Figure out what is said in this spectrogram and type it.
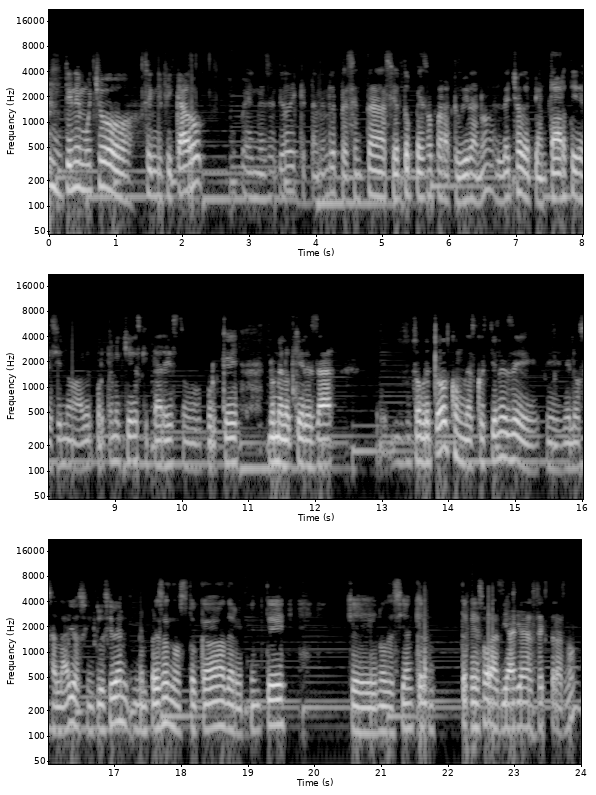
tiene mucho significado en el sentido de que también representa cierto peso para tu vida, ¿no? El hecho de plantarte y decir, no, a ver, ¿por qué me quieres quitar esto? ¿Por qué no me lo quieres dar? sobre todo con las cuestiones de, los salarios. Inclusive en, empresas nos tocaba de repente que nos decían que eran tres horas diarias extras, ¿no?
